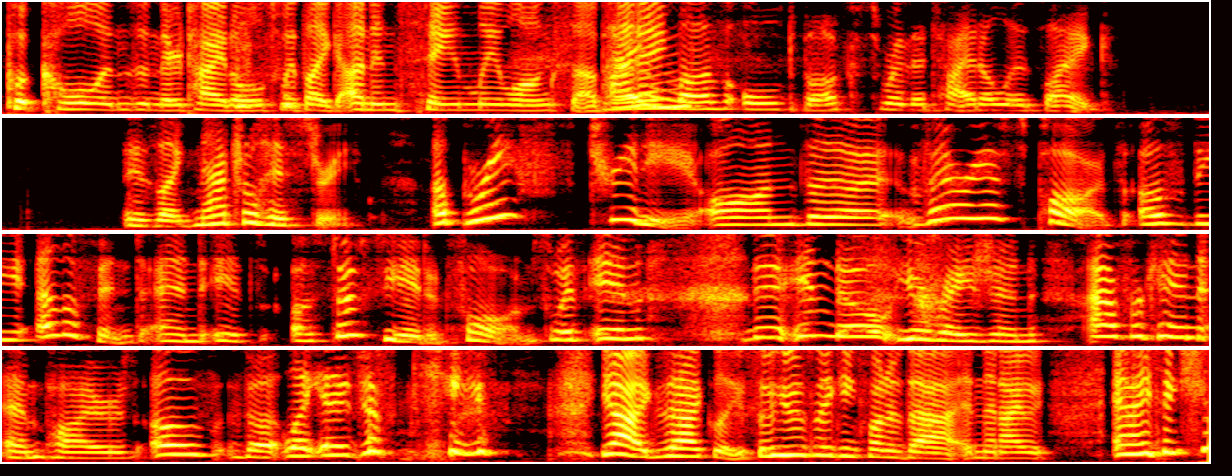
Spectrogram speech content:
put colons in their titles with like an insanely long subheading I love old books where the title is like is like natural history. A brief treatise on the various parts of the elephant and its associated forms within the Indo-Eurasian African empires of the like and it just keeps yeah, exactly. So he was making fun of that, and then I, and I think he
